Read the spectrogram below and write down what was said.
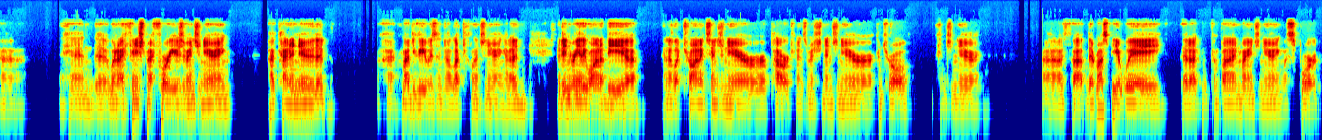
Uh, and uh, when I finished my four years of engineering, I kind of knew that I, my degree was in electrical engineering, and I I didn't really want to be a, an electronics engineer or a power transmission engineer or a control engineer. Uh, I thought there must be a way that I can combine my engineering with sport,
